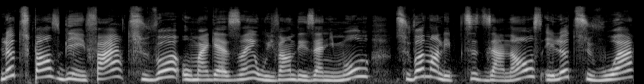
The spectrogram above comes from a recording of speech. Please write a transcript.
Là, tu penses bien faire, tu vas au magasin où ils vendent des animaux, tu vas dans les petites annonces et là, tu vois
